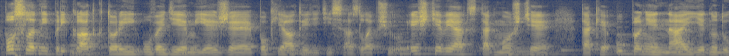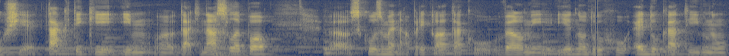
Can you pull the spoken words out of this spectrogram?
posledný príklad, ktorý uvediem, je, že pokiaľ tie deti sa zlepšujú ešte viac, tak môžete také úplne najjednoduchšie taktiky im dať naslepo skúsme napríklad takú veľmi jednoduchú edukatívnu e,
